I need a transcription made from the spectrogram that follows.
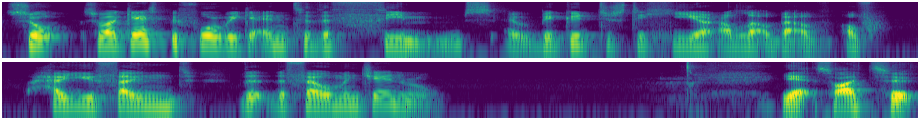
So so I guess before we get into the themes, it would be good just to hear a little bit of, of how you found the, the film in general. Yeah, so I took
